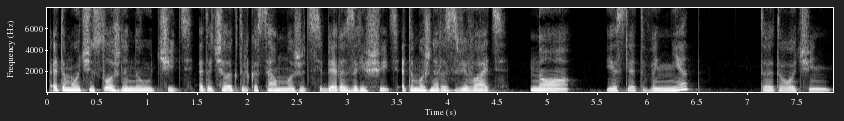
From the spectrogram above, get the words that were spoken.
Этому очень сложно научить. Это человек только сам может себе разрешить. Это можно развивать. Но если этого нет, то это очень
